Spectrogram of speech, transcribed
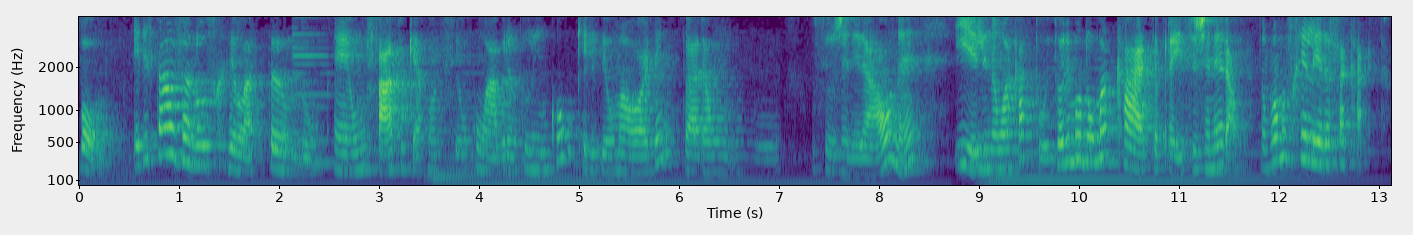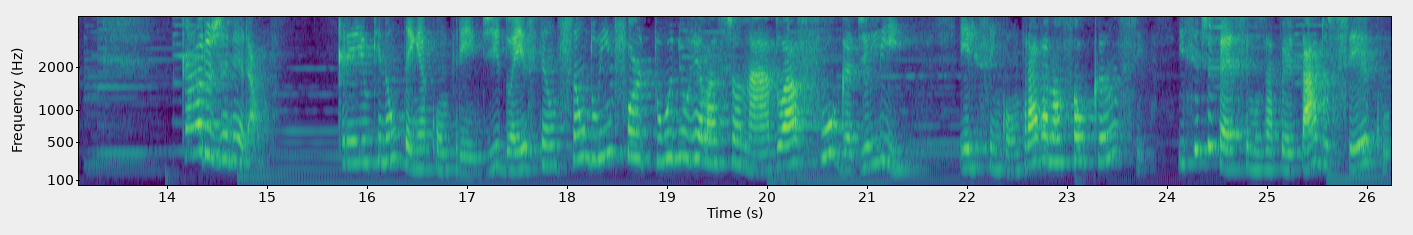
Bom, ele estava nos relatando é, um fato que aconteceu com Abraham Lincoln, que ele deu uma ordem para um, o seu general, né? E ele não acatou. Então ele mandou uma carta para esse general. Então vamos reler essa carta. Caro general, creio que não tenha compreendido a extensão do infortúnio relacionado à fuga de Lee. Ele se encontrava a nosso alcance. E se tivéssemos apertado o cerco,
